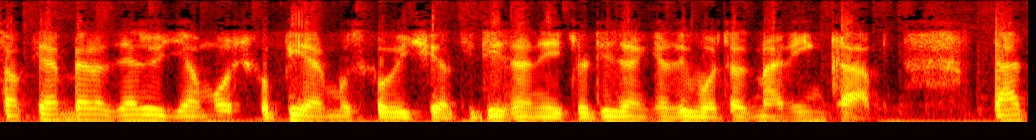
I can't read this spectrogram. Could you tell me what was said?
szakember, az elődje a Moszko, Pierre Moszkovicsi, aki 14-től 12 volt, az már inkább. Tehát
